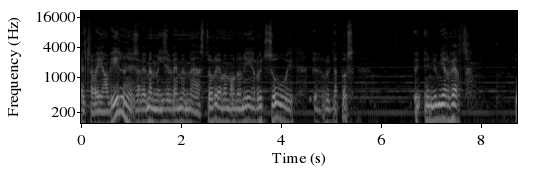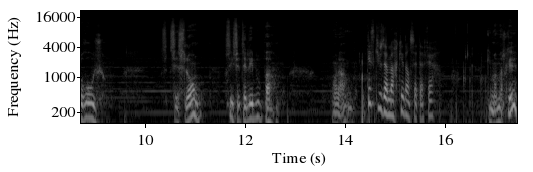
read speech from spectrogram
elles, travaillaient en ville, ils avaient, même, ils avaient même instauré à un moment donné rue de Sceaux et rue de la Poste une lumière verte ou rouge. C'est selon si c'était libre ou pas. Voilà. Qu'est-ce qui vous a marqué dans cette affaire? Qui m'a marqué?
